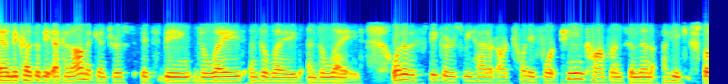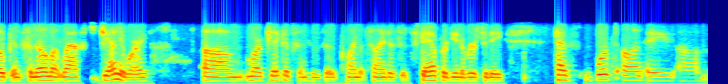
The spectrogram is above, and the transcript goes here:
And because of the economic interests, it's being delayed and delayed and delayed. One of the speakers we had at our 2014 conference, and then he spoke in Sonoma last January, um, Mark Jacobson, who's a climate scientist at Stanford University, has worked on a um,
